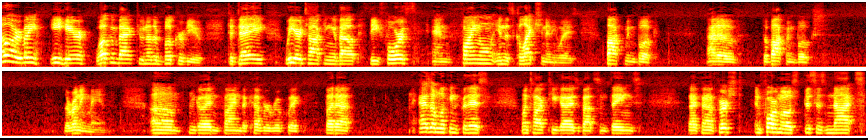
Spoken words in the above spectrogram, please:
Hello everybody, E here. Welcome back to another book review. Today we are talking about the fourth and final in this collection anyways, Bachman book out of the Bachman books, The Running Man. Um, let me go ahead and find the cover real quick. But uh, as I'm looking for this, I want to talk to you guys about some things that I found. First and foremost, this is not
